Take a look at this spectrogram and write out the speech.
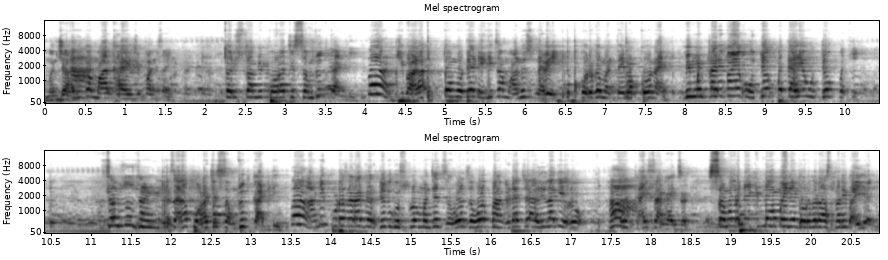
म्हणजे आली का मार खायची पंचायत? तरी सुद्धा मी पोराची समजूत काढली. बर. की बाळा तो मोठ्या डेअरीचा माणूस नव्हे. पोरग म्हणताय मग कोण आहे? मी म्हटलं रे तो एक उद्योगपती आहे उद्योगपती. समजून सांगितलं. जरा पोराची समजूत काढली. आणि पुढे गर्दीत घुसलो म्हणजे जवळ जवळ बांगड्याच्या आळीला गेलो. हा. काय सांगायचं? समोर एक नऊ महिने गरोदर असणारी बाई आली.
